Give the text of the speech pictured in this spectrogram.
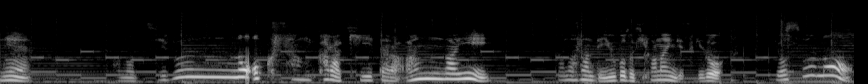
ね、あの、自分の奥さんから聞いたら案外、旦那さんって言うこと聞かないんですけど、よその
